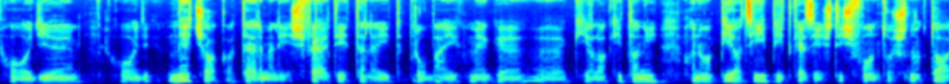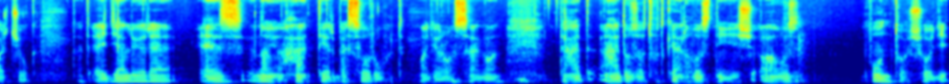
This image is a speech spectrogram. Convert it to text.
hogy, hogy ne csak a termelés feltételeit próbáljuk meg kialakítani, hanem a piac építkezést is fontosnak tartsuk. Tehát egyelőre ez nagyon háttérbe szorult Magyarországon. Tehát áldozatot kell hozni, és ahhoz fontos, hogy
